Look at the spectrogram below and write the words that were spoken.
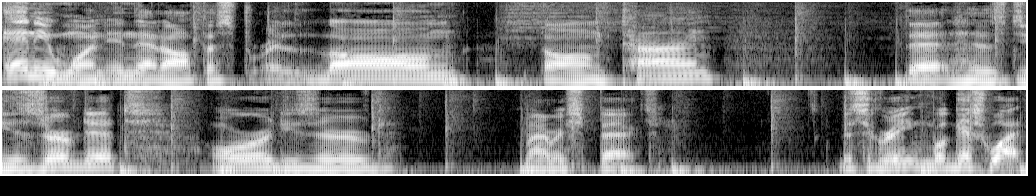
anyone in that office for a long, long time that has deserved it or deserved my respect. Disagree? Well, guess what?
